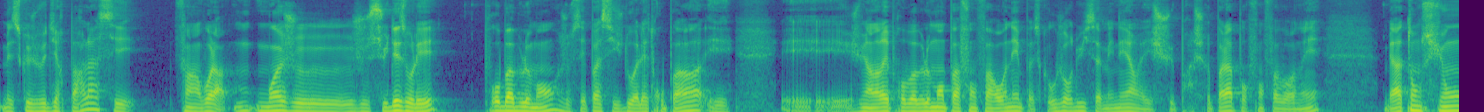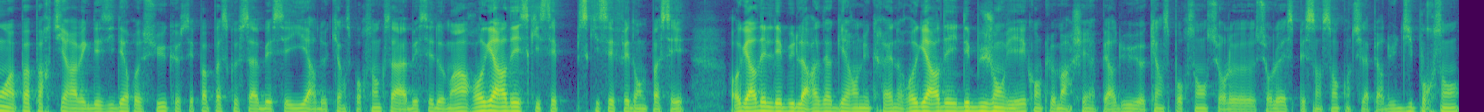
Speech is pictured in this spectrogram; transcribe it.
mais ce que je veux dire par là, c'est, enfin voilà, moi je, je suis désolé, probablement, je sais pas si je dois l'être ou pas, et, et, je viendrai probablement pas fanfaronner parce qu'aujourd'hui ça m'énerve et je ne serai pas là pour fanfaronner. Mais attention à pas partir avec des idées reçues que c'est pas parce que ça a baissé hier de 15% que ça a baissé demain. Regardez ce qui s'est fait dans le passé. Regardez le début de la guerre en Ukraine. Regardez début janvier quand le marché a perdu 15% sur le, sur le SP500, quand il a perdu 10%.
